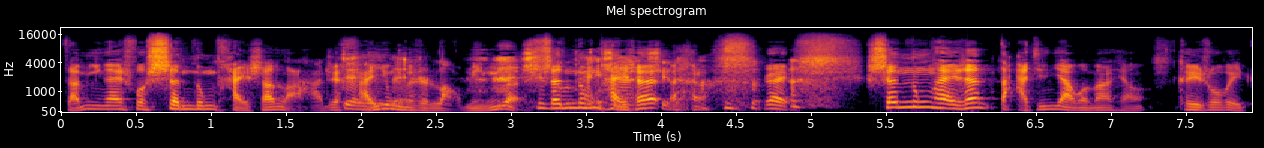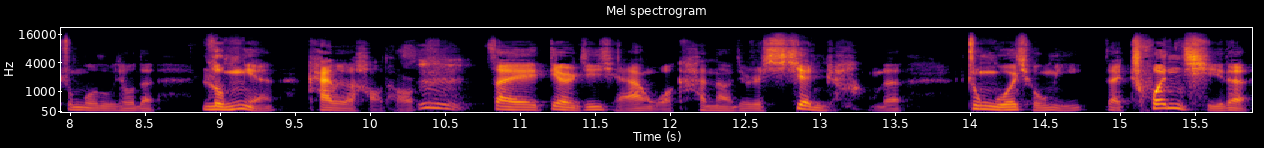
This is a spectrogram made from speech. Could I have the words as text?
咱们应该说山东泰山了啊，这还用的是老名字，山 山东泰山山是。对，山东泰山打进亚冠八强，可以说为中国足球的龙年开了个好头。嗯，在电视机前，我看到就是现场的中国球迷，在川崎的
